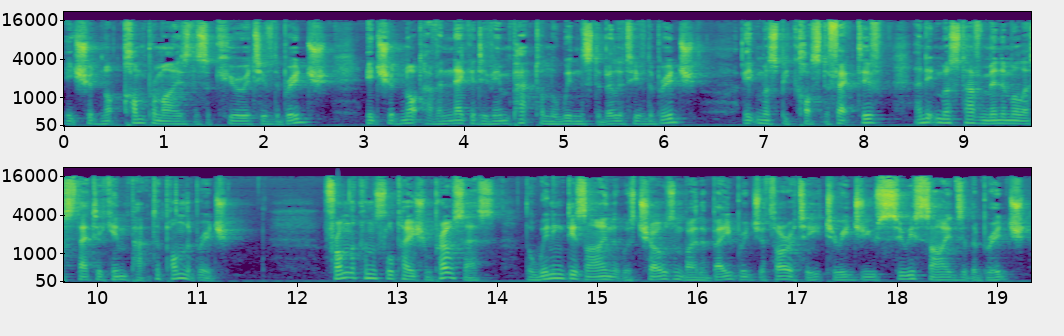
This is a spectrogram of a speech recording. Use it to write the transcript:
it should not compromise the security of the bridge, it should not have a negative impact on the wind stability of the bridge, it must be cost effective, and it must have minimal aesthetic impact upon the bridge. From the consultation process, the winning design that was chosen by the Bay Bridge Authority to reduce suicides at the bridge,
